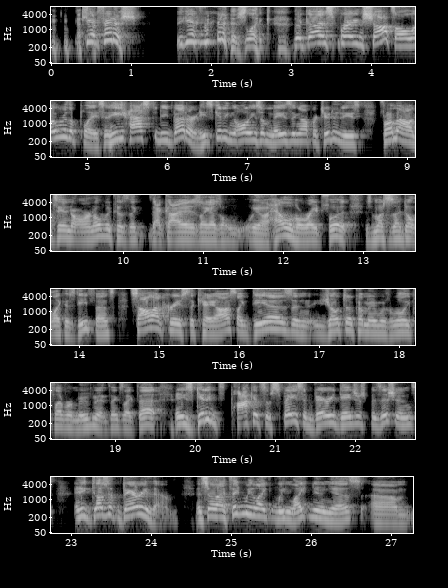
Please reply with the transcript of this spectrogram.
He can't finish. He can't finish. Like the guy's spraying shots all over the place, and he has to be better. And he's getting all these amazing opportunities from Alexander Arnold because the, that guy is like has a you know hell of a right foot. As much as I don't like his defense, Salah creates the chaos. Like Diaz and Jota come in with really clever movement and things like that, and he's getting pockets of space in very dangerous positions, and he doesn't bury them. And so I think we like we like Nunez, um,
